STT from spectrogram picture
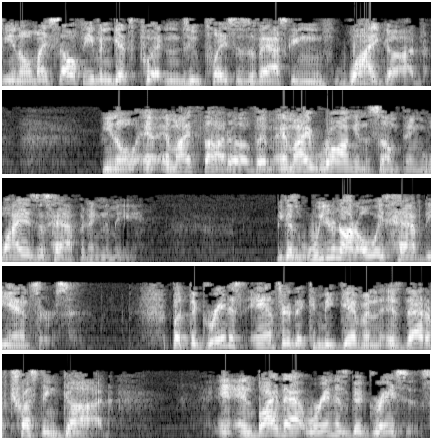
you know, myself even gets put into places of asking, why God? You know, am I thought of? Am, am I wrong in something? Why is this happening to me? Because we do not always have the answers. But the greatest answer that can be given is that of trusting God. And by that, we're in His good graces.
